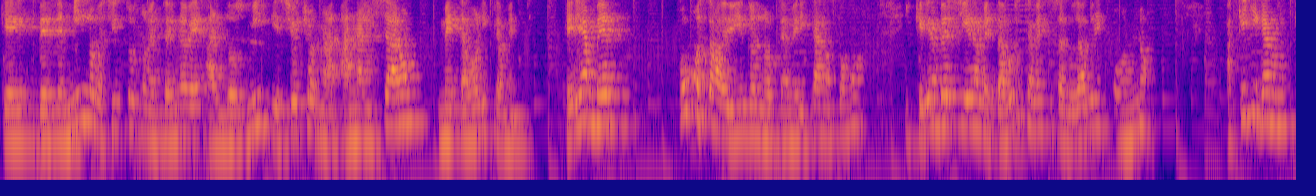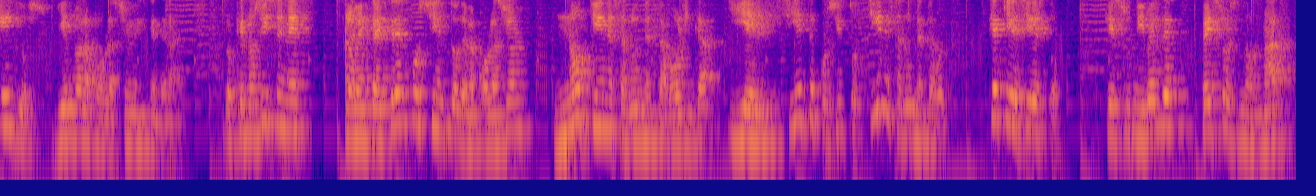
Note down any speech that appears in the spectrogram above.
que desde 1999 al 2018 analizaron metabólicamente. Querían ver cómo estaba viviendo el norteamericano cómo, y querían ver si era metabólicamente saludable o no. ¿A qué llegaron ellos viendo a la población en general? Lo que nos dicen es, el 93% de la población no tiene salud metabólica y el 7% tiene salud metabólica. ¿Qué quiere decir esto? Que su nivel de peso es normal,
